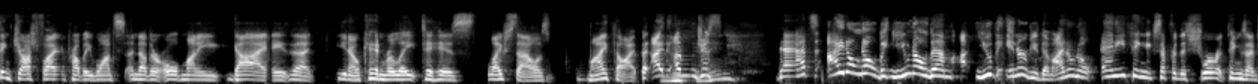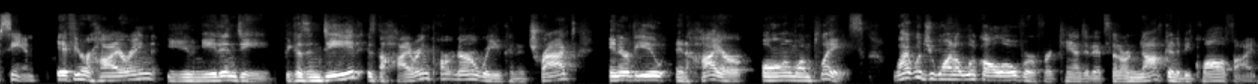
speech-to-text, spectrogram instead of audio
think Josh Flagg probably wants another old money guy that, you know, can relate to his lifestyle, is my thought. But I, You I'm just? That's, I don't know, but you know them. uh, You've interviewed them. I don't know anything except for the short things I've seen. if you're hiring, you need Indeed because Indeed is the hiring partner where you can attract, interview, and hire all in one place. why would you want to look all over for candidates that are not going to be qualified?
